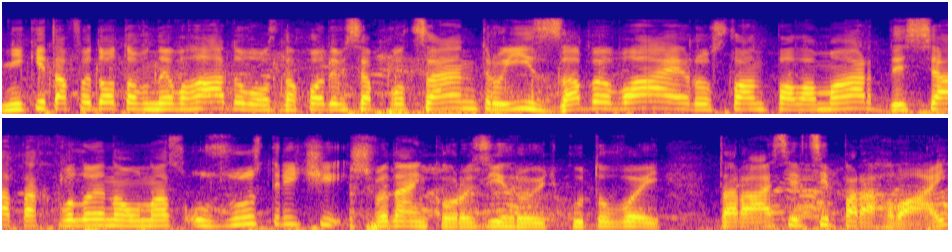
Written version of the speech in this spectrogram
Нікіта Федотов не вгадував, знаходився по центру і забиває Руслан Паламар. Десята хвилина у нас у зустрічі. Швиденько розігрують кутовий Тарасівці. Парагвай.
